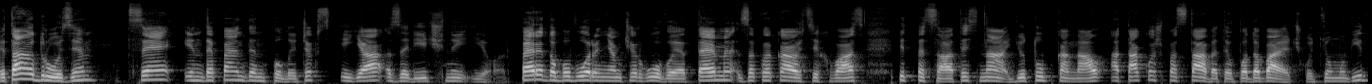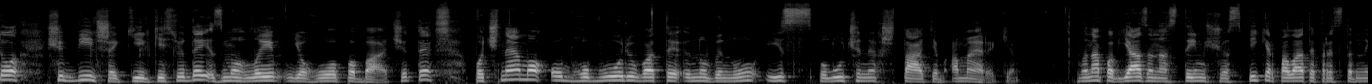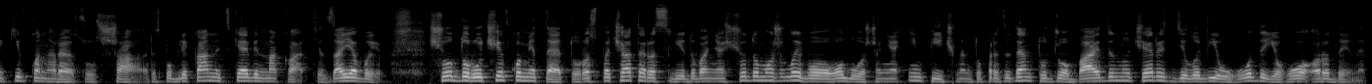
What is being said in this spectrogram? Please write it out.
Вітаю, друзі! Це Independent Politics і я Зарічний Ігор. Перед обговоренням чергової теми закликаю всіх вас підписатись на YouTube канал, а також поставити вподобаєчку цьому відео, щоб більша кількість людей змогли його побачити. Почнемо обговорювати новину із Сполучених Штатів Америки. Вона пов'язана з тим, що спікер Палати представників Конгресу США, республіканець Кевін Маккарті, заявив, що доручив комітету розпочати розслідування щодо можливого оголошення імпічменту президенту Джо Байдену через ділові угоди його родини.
